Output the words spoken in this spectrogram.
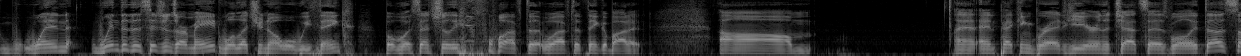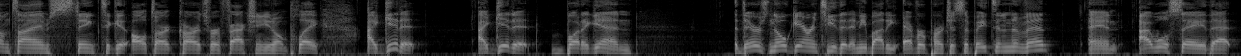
when when the decisions are made, we'll let you know what we think. But we'll essentially we'll have to we'll have to think about it. Um, and, and pecking bread here in the chat says, "Well, it does sometimes stink to get alt art cards for a faction you don't play." I get it, I get it, but again, there's no guarantee that anybody ever participates in an event. And I will say that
